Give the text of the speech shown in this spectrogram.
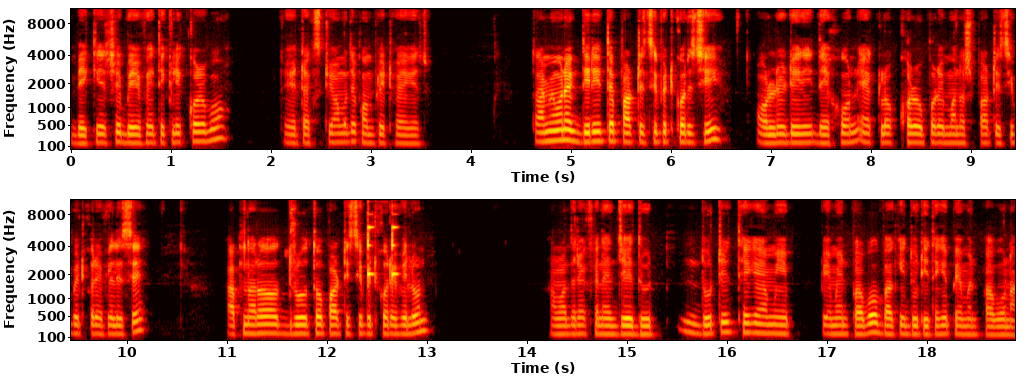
বেঁকে এসে ভেরিফাইতে ক্লিক করব, তো এই টাস্কটিও আমাদের কমপ্লিট হয়ে গেছে। তো আমি অনেক দেরিতে পার্টিসিপেট করেছি। অলরেডি দেখুন, এক লক্ষর উপরে মানুষ পার্টিসিপেট করে ফেলেছে। আপনারাও দ্রুত পার্টিসিপেট করে ফেলুন। আমাদের এখানে যে দুটি থেকে আমি পেমেন্ট পাবো বাকি দুটি থেকে পেমেন্ট পাবো না।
